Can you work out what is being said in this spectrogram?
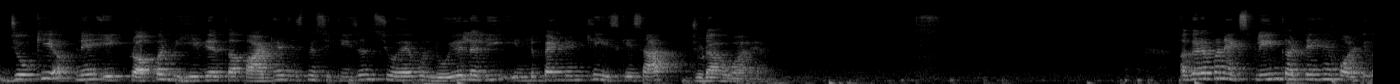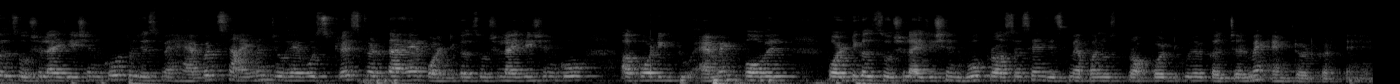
जो कि अपने एक प्रॉपर बिहेवियर का पार्ट है, जिसमें सिटीजन्स जो है, वो लोयलली इंडिपेंडेंटली इसके साथ जुड़ा हुआ है। अगर अपन एक्सप्लेन करते हैं पॉलिटिकल सोशलाइजेशन को तो जिसमें हैबर्ट साइमन जो है, वो स्ट्रेस करता है पॉलिटिकल सोशलाइजेशन को अकॉर्डिंग टू एम एंड पॉवल पॉलिटिकल सोशलाइजेशन वो प्रोसेस है जिसमें अपन उस पर्टिकुलर कल्चर में एंटर करते हैं।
